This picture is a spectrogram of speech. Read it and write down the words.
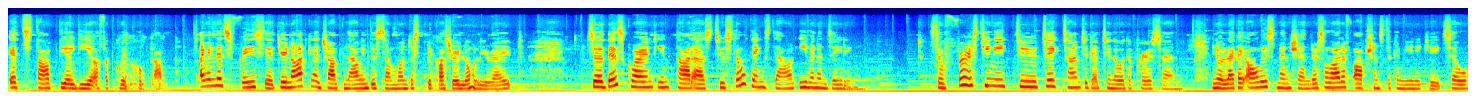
it stopped the idea of a quick hookup. I mean, let's face it, you're not gonna jump now into someone just because you're lonely, right? So this quarantine taught us to slow things down even on dating. So first you need to take time to get to know the person. You know, like I always mention, there's a lot of options to communicate. So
